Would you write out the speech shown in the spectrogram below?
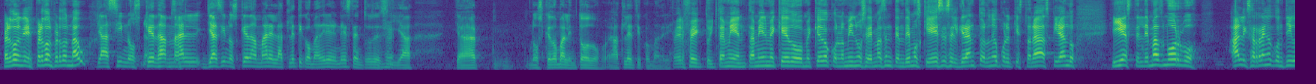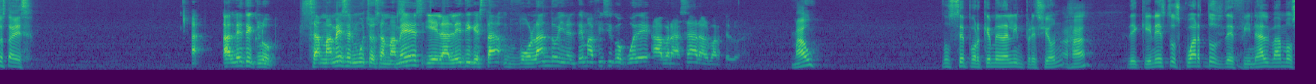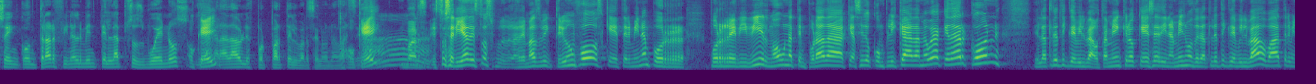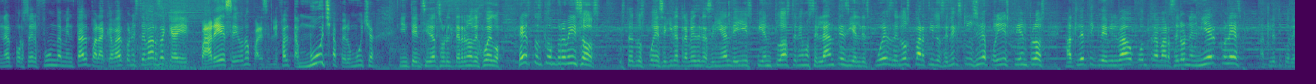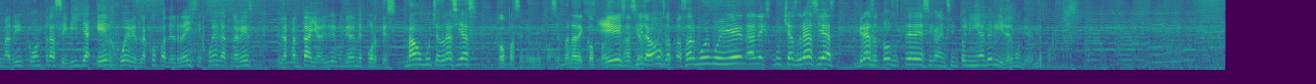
Perdón, eh, perdón, perdón, Mau. Ya si nos queda mal, ya si nos queda mal el Atlético de Madrid en esta, entonces sí, ya, ya nos quedó mal en todo. Atlético de Madrid. Perfecto, y también, también me quedo, me quedo con lo mismo, si además entendemos que ese es el gran torneo por el que estará aspirando. Y este, el de más morbo. Alex, arranco contigo esta vez. Athletic Club. San Mamés es mucho San Mamés y el Athletic está volando y en el tema físico puede abrazar al Barcelona. Mau. No sé por qué me da la impresión de que en estos cuartos de final vamos a encontrar finalmente lapsos buenos y agradables por parte del Barcelona. Ok. Bar- Esto sería de estos, además, triunfos que terminan por, por revivir, ¿no? Una temporada que ha sido complicada. Me voy a quedar con el Athletic de Bilbao. También creo que ese dinamismo del Athletic de Bilbao va a terminar por ser fundamental para acabar con este Barça que parece, o no parece, le falta mucha, pero mucha intensidad sobre el terreno de juego. Estos compromisos, usted los puede seguir a través de la señal de ESPN Plus. Tenemos el antes y el después de los partidos en exclusiva por ESPN Plus. Athletic de Bilbao contra Barcelona el miércoles, Atlético de Madrid contra Sevilla el jueves. La Copa del Rey se juega a través de la pantalla del Líder Mundial en Deportes. Mau, muchas gracias. Copas en Europa, semana de copas. Sí, sí, sí, la vamos a pasar muy, muy bien. Alex, muchas gracias. Gracias a todos ustedes. Sigan en sintonía del Líder Mundial en Deportes.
